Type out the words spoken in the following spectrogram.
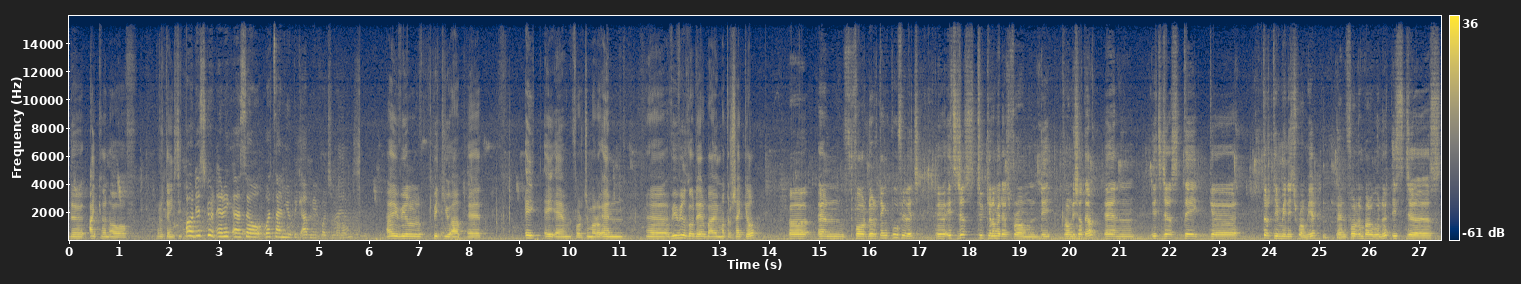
the icon of Ruteng city. Oh, that's good, Eric. Uh, so, what time you pick up me for tomorrow? I will pick you up at 8 a.m. for tomorrow, and uh, we will go there by motorcycle. Uh, and for the Tengpu village, uh, it's just two kilometers from the from this hotel, and it just take uh, 30 minutes from here. And for the Balwunut, it's just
